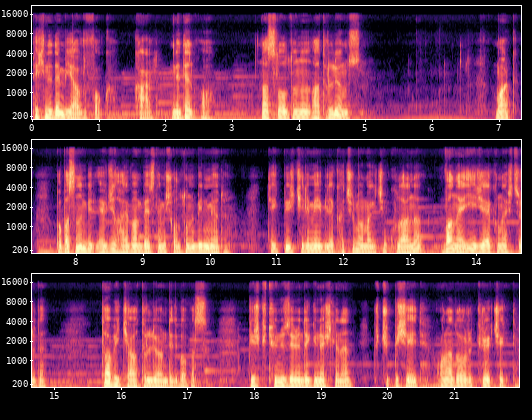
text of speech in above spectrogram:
Peki neden bir yavru fok? Karl, neden o? Nasıl olduğunu hatırlıyor musun? Mark, babasının bir evcil hayvan beslemiş olduğunu bilmiyordu. Tek bir kelimeyi bile kaçırmamak için kulağını vanaya iyice yakınlaştırdı. Tabii ki hatırlıyorum dedi babası. Bir kütüğün üzerinde güneşlenen küçük bir şeydi. Ona doğru kürek çektim.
